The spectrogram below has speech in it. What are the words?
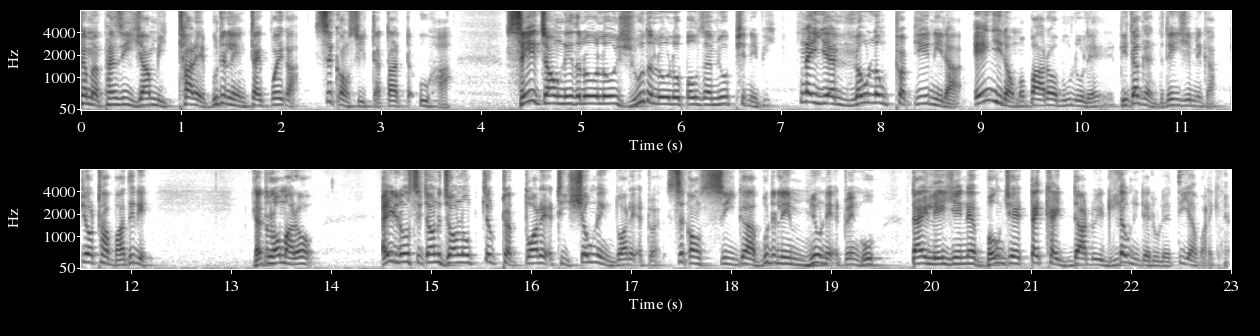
ထပ်မံဖမ်းဆီးရမိထားတဲ့ဘူးတလင်တိုက်ပွဲကစစ်ကောင်စီတပ်သားတအုပ်ဟာ စေးကြောင်နေသလိုလိုယူသလိုလိုပုံစံမျိုးဖြစ်နေပြီနှစ်ရက်လုံးလုံးထွက်ပြေးနေတာအင်ကြီးတောင်မပါတော့ဘူးလို့လေဒီတက်ကန်သတင်းရင်းမြစ်ကပြောထားပါသေးတယ်လက်တလုံးမှာတော့အဲ့ဒီလိုစစ်ကြောင်းတစ်ကြောင်းလုံးပြုတ်ထွက်သွားတဲ့အထိရှုံးနေသွားတဲ့အတွက်စစ်ကောင်စီကဗုဒ္ဓလင်မြို့နယ်အတွင်းကိုတိုက်လေရင်နဲ့ဘုံကျဲတိုက်ခိုက်တာတွေလုပ်နေတယ်လို့လည်းသိရပါတယ်ခင်ဗျ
